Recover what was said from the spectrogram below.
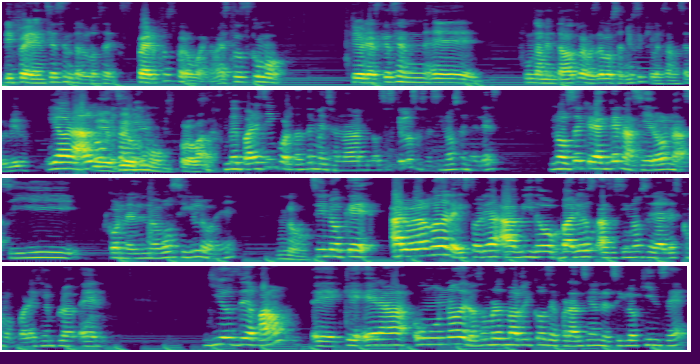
diferencias entre los expertos, pero bueno, esto es como teorías que se han eh, fundamentado a través de los años y que les han servido. Y ahora algo Y que han sido como probadas. me parece importante mencionar, amigos, es que los asesinos seriales no se crean que nacieron así con el nuevo siglo, ¿eh? No. Sino que a lo largo de la historia ha habido varios asesinos seriales, como por ejemplo en Gilles de Rau, eh, que era uno de los hombres más ricos de Francia en el siglo XV,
